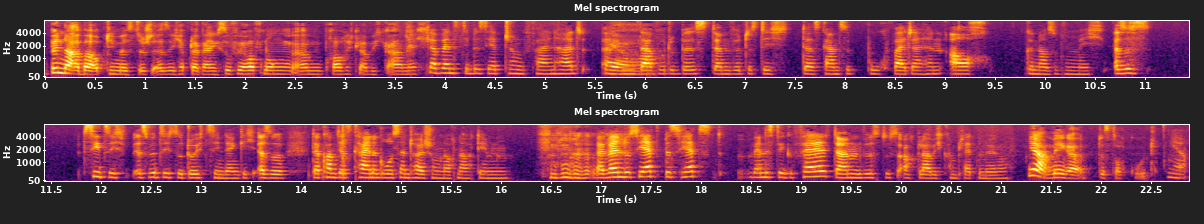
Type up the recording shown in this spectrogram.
bin da aber optimistisch. Also ich habe da gar nicht so viel Hoffnung, ähm, brauche ich glaube ich gar nicht. Ich glaube, wenn es dir bis jetzt schon gefallen hat, ähm, ja. da wo du bist, dann wird es dich das ganze Buch weiterhin auch genauso wie mich. Also es zieht sich, es wird sich so durchziehen, denke ich. Also da kommt jetzt keine große Enttäuschung noch nach dem. Weil wenn du es jetzt bis jetzt, wenn es dir gefällt, dann wirst du es auch, glaube ich, komplett mögen. Ja, mega. Das ist doch gut. Ja.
